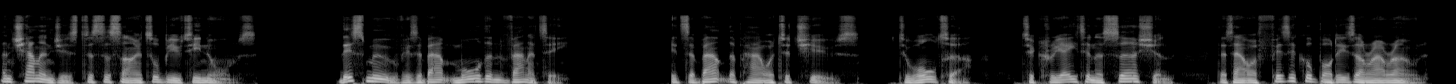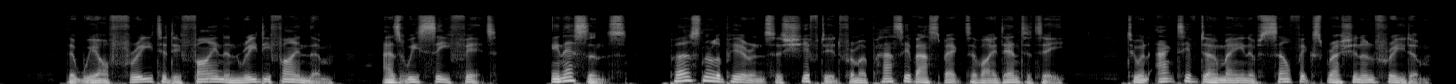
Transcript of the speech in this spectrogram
and challenges to societal beauty norms. This move is about more than vanity. It's about the power to choose, to alter, to create an assertion that our physical bodies are our own, that we are free to define and redefine them as we see fit. In essence, personal appearance has shifted from a passive aspect of identity to an active domain of self-expression and freedom,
